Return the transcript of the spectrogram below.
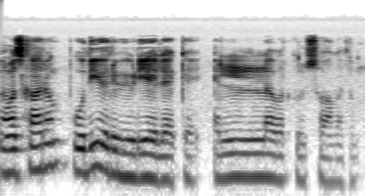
നമസ്കാരം. പുതിയൊരു വീഡിയോയിലേക്ക് എല്ലാവർക്കും സ്വാഗതം.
